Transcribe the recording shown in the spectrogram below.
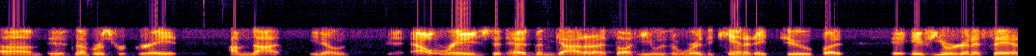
Um, his numbers were great. I'm not, you know, outraged that Hedman got it. I thought he was a worthy candidate too. But if you were going to say a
